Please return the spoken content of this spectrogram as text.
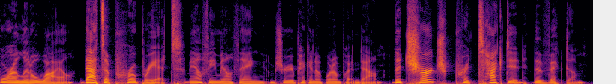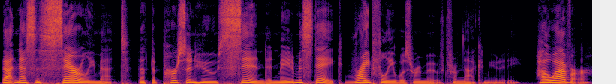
for a little while. That's appropriate. Male female thing. I'm sure you're picking up what I'm putting down. The church protected the victim. That necessarily meant that the person who sinned and made a mistake rightfully was removed from that community. However,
